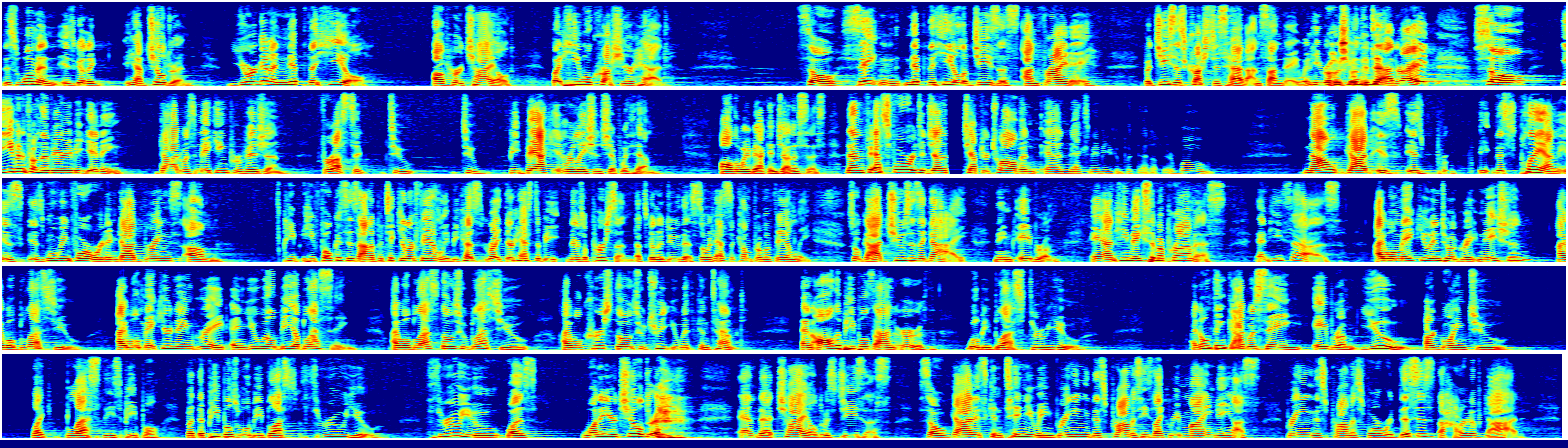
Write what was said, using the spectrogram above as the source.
this woman is going to have children. You're going to nip the heel of her child, but he will crush your head. So Satan nipped the heel of Jesus on Friday, but Jesus crushed his head on Sunday when he rose from the dead, right? So even from the very beginning, God was making provision for us to, to, to be back in relationship with him, all the way back in Genesis. Then fast forward to Genesis chapter 12, and, and Max, maybe you can put that up there. Boom. Now God is, is this plan is, is moving forward, and God brings, um, he, he focuses on a particular family because, right, there has to be, there's a person that's going to do this, so it has to come from a family. So God chooses a guy named Abram, and he makes him a promise, and he says, I will make you into a great nation, I will bless you, I will make your name great, and you will be a blessing. I will bless those who bless you I will curse those who treat you with contempt, and all the peoples on earth will be blessed through you. I don't think God was saying, Abram, you are going to like bless these people, but the peoples will be blessed through you. Through you was one of your children, and that child was Jesus. So God is continuing bringing this promise. He's like reminding us, bringing this promise forward. This is the heart of God,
